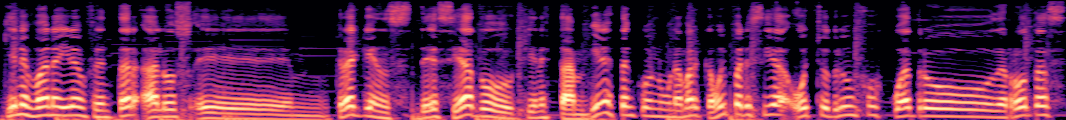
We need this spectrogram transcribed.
quienes van a ir a enfrentar a los eh, Krakens de Seattle, quienes también están con una marca muy parecida, 8 triunfos, 4 derrotas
